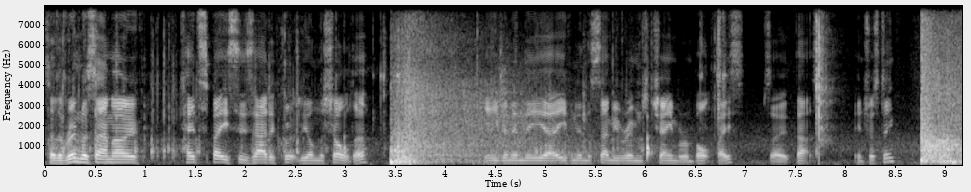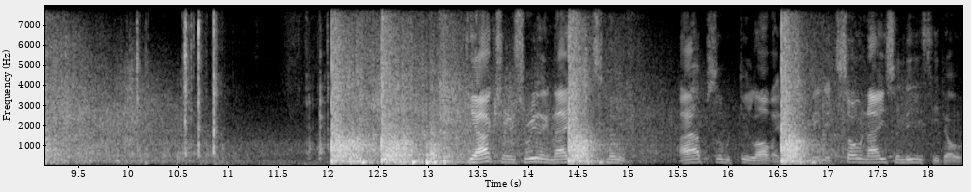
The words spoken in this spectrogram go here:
So the rimless ammo head spaces adequately on the shoulder, even in the uh, even in the semi-rimmed chamber and bolt face. So that's interesting. The action is really nice and smooth. I absolutely love it. I mean, it's so nice and easy though.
